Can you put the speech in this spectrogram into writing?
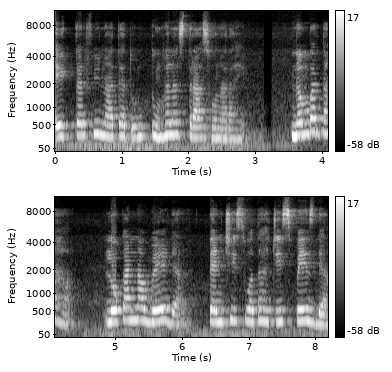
एकतर्फी नात्यातून तुम्हालाच त्रास होणार आहे. नंबर दहा. लोकांना वेळ द्या. त्यांची स्वतःची स्पेस द्या.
